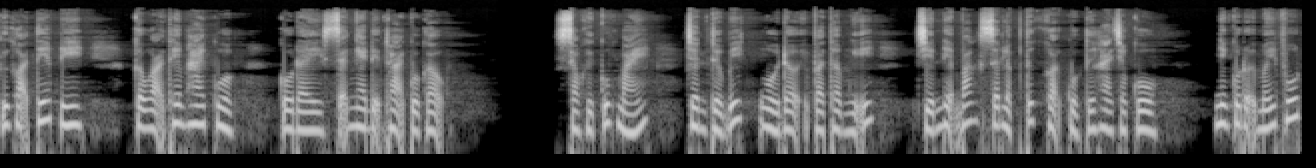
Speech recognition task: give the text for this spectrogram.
cứ gọi tiếp đi, cậu gọi thêm hai cuộc, cô đây sẽ nghe điện thoại của cậu. Sau khi cúp máy Trần Tiểu Bích ngồi đợi và thầm nghĩ Chiến Niệm Bắc sẽ lập tức gọi cuộc thứ hai cho cô. Nhưng cô đợi mấy phút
